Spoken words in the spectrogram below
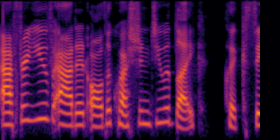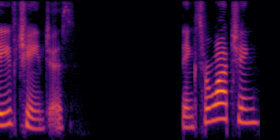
After you've added all the questions you would like, click Save Changes. Thanks for watching.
